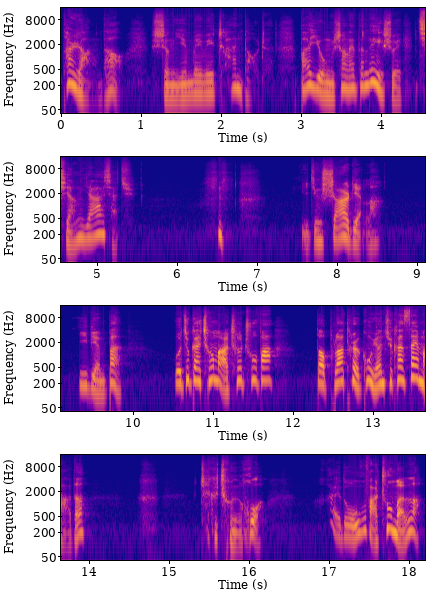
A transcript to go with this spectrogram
他嚷道，声音微微颤抖着，把涌上来的泪水强压下去。哼，已经十二点了，一点半我就该乘马车出发，到普拉特尔公园去看赛马的。这个蠢货，害得我无法出门了。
